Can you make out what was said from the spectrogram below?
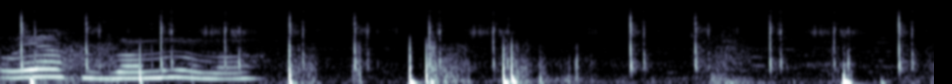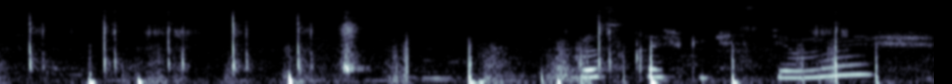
Oraya hızlandım ama. Burası kaç güç istiyormuş?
